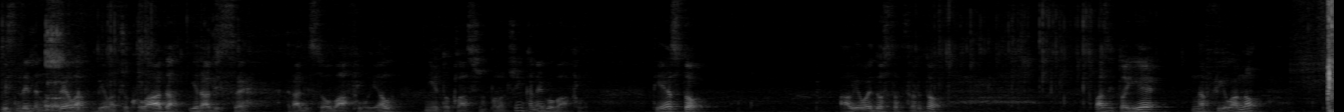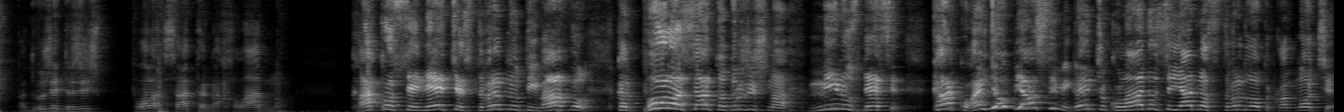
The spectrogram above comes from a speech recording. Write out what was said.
Mislim da ide Nutella, bijela čokolada i radi se, radi se o vaflu, jel? Nije to klasična palačinka, nego vaflu. Tijesto, ali ovo je dosta tvrdo. Pazi, to je nafilano. Pa druže, držiš pola sata na hladno. Kako se neće stvrdnuti vafl kad pola sata držiš na minus 10? Kako? Ajde objasni mi, gledaj, čokolada se jadna stvrdla od hladnoće.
